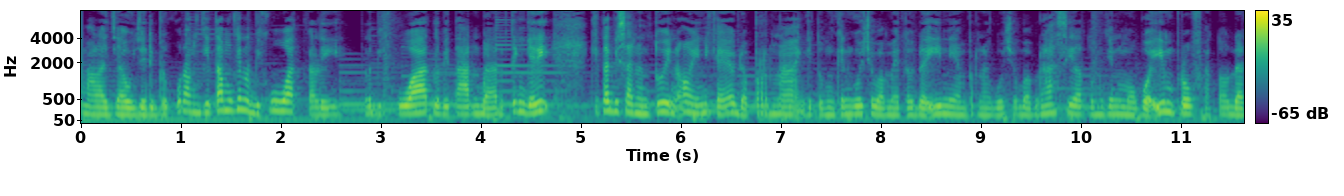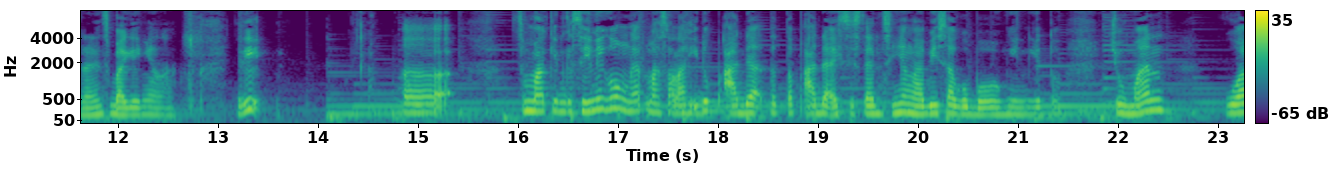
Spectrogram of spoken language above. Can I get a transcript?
malah jauh jadi berkurang. Kita mungkin lebih kuat kali lebih kuat lebih tahan banting. Jadi kita bisa nentuin oh ini kayak udah pernah gitu. Mungkin gue coba metode ini yang pernah gue coba berhasil atau mungkin mau gue improve atau dan lain sebagainya lah. Jadi uh, semakin ke sini gue ngeliat masalah hidup ada tetap ada eksistensinya nggak bisa gue bohongin gitu. Cuman gue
